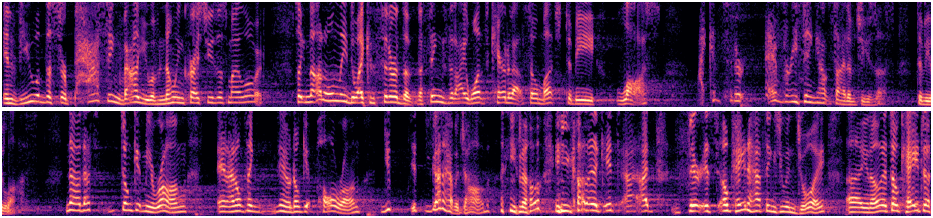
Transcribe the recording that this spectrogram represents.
in view of the surpassing value of knowing Christ Jesus my Lord. It's like not only do I consider the, the things that I once cared about so much to be loss, I consider everything outside of Jesus to be loss. Now, that's, don't get me wrong, and I don't think, you know, don't get Paul wrong. You, it, you got to have a job, you know? And You got to, like, it's, I, I, there, it's okay to have things you enjoy. Uh, you know, it's okay to,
